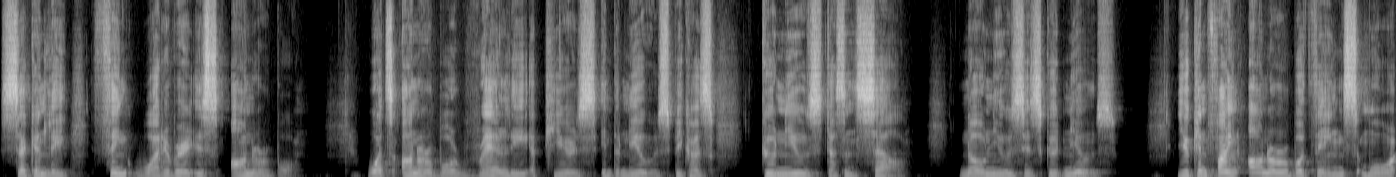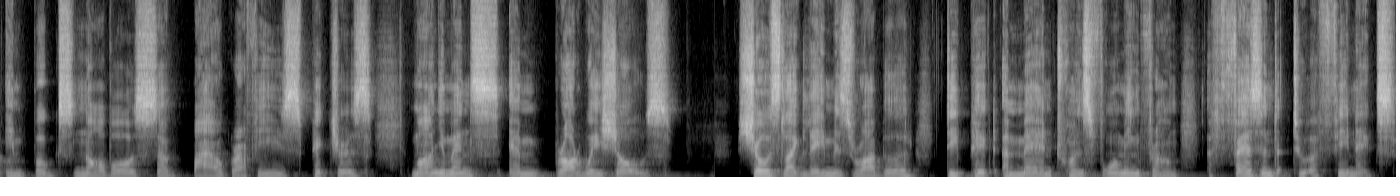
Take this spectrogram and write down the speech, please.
Secondly, think whatever is honorable What's honorable rarely appears in the news because good news doesn't sell. No news is good news. You can find honorable things more in books, novels, uh, biographies, pictures, monuments, and Broadway shows. Shows like Les Miserables depict a man transforming from a pheasant to a phoenix.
